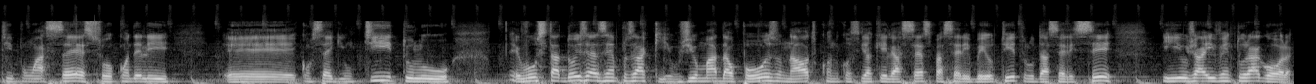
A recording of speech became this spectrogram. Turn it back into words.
tipo um acesso, ou quando ele é, consegue um título eu vou citar dois exemplos aqui. O Gilmar Dalpozo, o Náutico, quando conseguiu aquele acesso para a Série B, o título da Série C, e o Jair Ventura agora.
